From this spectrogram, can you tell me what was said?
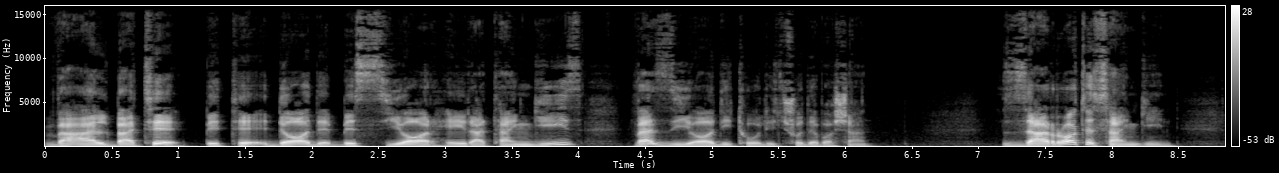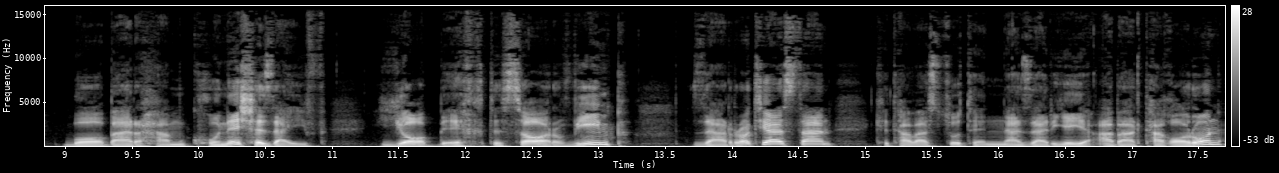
و البته به تعداد بسیار حیرت انگیز و زیادی تولید شده باشند. ذرات سنگین با برهم کنش ضعیف یا به اختصار ویمپ ذراتی هستند که توسط نظریه ابرتقارن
